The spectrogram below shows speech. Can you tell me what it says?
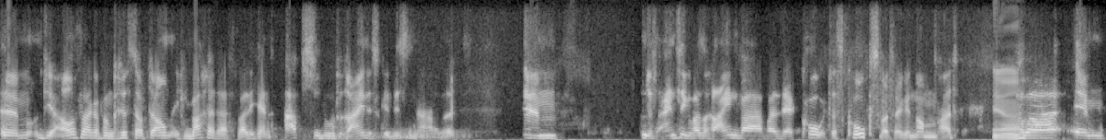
ähm, und die Aussage von Christoph Daum, ich mache das, weil ich ein absolut reines Gewissen habe. Ähm, und das Einzige, was rein war, war der Ko das Koks, was er genommen hat. Ja. Aber ähm,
